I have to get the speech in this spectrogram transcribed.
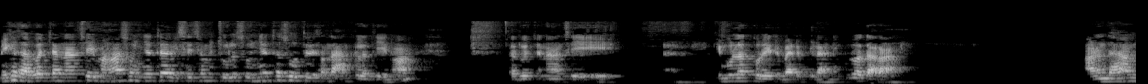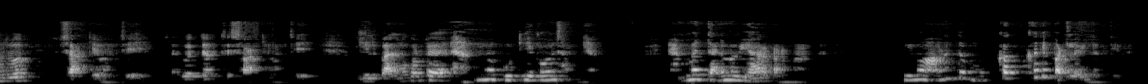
මේක සර්වචනාංශයේ මහා ශුන්්‍යත විශේෂම චුල ශුන්්‍යත සූත්‍රයේ සඳහන් කරලා තියෙනවා. සර්වචනාංශයේ කිඹුලත්පුරේට බැලපිලා නිකුලතරාමි. ආනන්දහම්තුත් ශාක්‍ය වංශේ, සර්වචනාංශේ ශාක්‍ය වංශේ. ඉහිල් බලනකොට හැම කුටියකම සංඥා. හැම තැනම විහාර කරනවා. වෙන ආනන්ද මොකක් හරි පටලවිල්ලක් තියෙනවා.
